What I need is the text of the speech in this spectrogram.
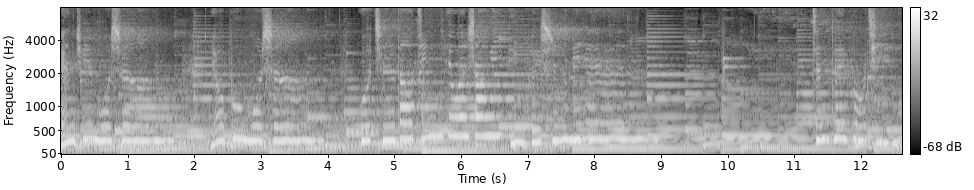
感觉陌生，又不陌生。我知道今天晚上一定会失眠，真对不起，我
